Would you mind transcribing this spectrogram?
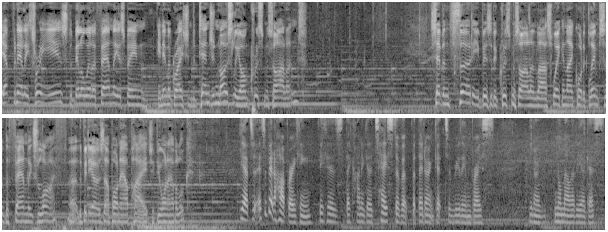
Yep, for nearly three years, the Biloela family has been in immigration detention, mostly on Christmas Island. 7.30 visited Christmas Island last week and they caught a glimpse of the family's life. Uh, the video's up on our page if you want to have a look. Yeah, it's, it's a bit heartbreaking because they kind of get a taste of it, but they don't get to really embrace, you know, normality, I guess.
